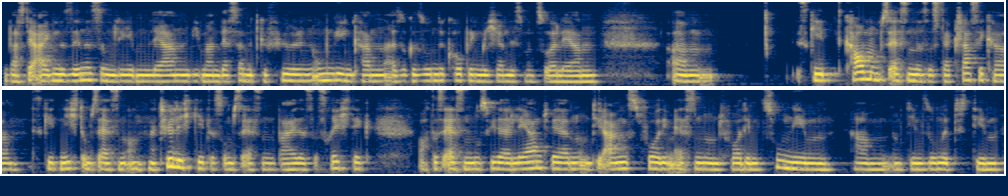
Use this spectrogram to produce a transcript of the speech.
was der eigene Sinn ist im Leben, lernen, wie man besser mit Gefühlen umgehen kann, also gesunde Coping-Mechanismen zu erlernen. Ähm, es geht kaum ums Essen, das ist der Klassiker. Es geht nicht ums Essen und natürlich geht es ums Essen, beides ist richtig. Auch das Essen muss wieder erlernt werden und die Angst vor dem Essen und vor dem Zunehmen ähm, und dem, somit dem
